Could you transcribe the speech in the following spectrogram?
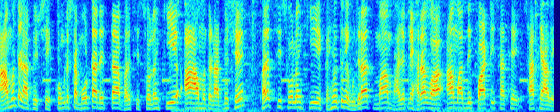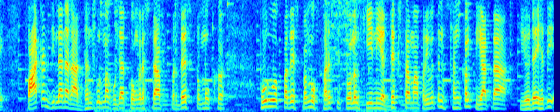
આમંત્રણ આપ્યું છે. કોંગ્રેસના મોટા નેતા ભરતસિંહ સોલંકીએ આ આમંત્રણ આપ્યું છે. ભરતસિંહ સોલંકીએ કહ્યું હતું કે ગુજરાતમાં ભાજપને હરાવવા આમ આદમી પાર્ટી સાથે સાથે આવે. પાટણ જિલ્લાના રાધનપુરમાં ગુજરાત કોંગ્રેસના પ્રદેશ પ્રમુખ પૂર્વ પ્રદેશ પ્રમુખ ભરતસિંહ સોલંકીની અધ્યક્ષતામાં પરિવર્તન સંકલ્પ યાત્રા યોજાઈ હતી.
